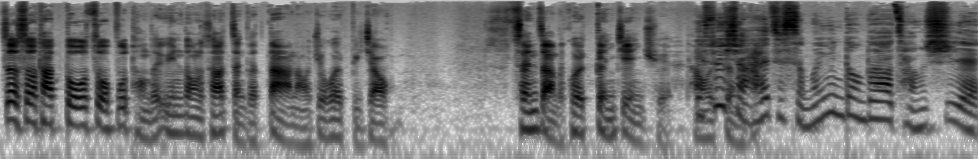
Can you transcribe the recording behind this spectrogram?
这时候他多做不同的运动的时候，他整个大脑就会比较。成长的会更健全，所以小孩子什么运动都要尝试，哎，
